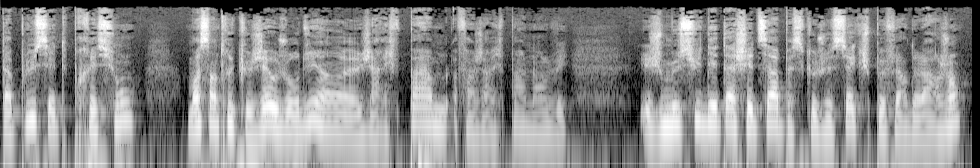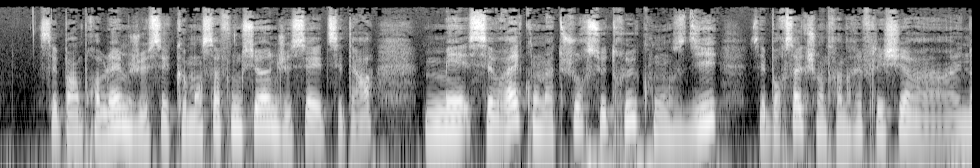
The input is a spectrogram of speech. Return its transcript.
t'as plus cette pression. Moi c'est un truc que j'ai aujourd'hui hein, j'arrive pas enfin j'arrive pas à m'enlever je me suis détaché de ça parce que je sais que je peux faire de l'argent. C'est pas un problème, je sais comment ça fonctionne, je sais, etc. Mais c'est vrai qu'on a toujours ce truc où on se dit, c'est pour ça que je suis en train de réfléchir à une,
